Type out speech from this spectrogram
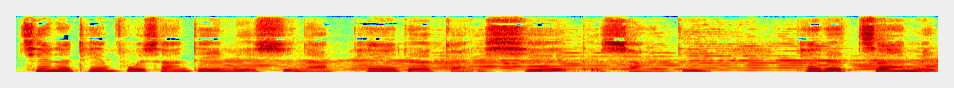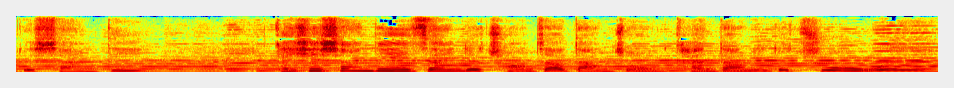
亲爱的天父上帝，你是那配得感谢的上帝，配得赞美的上帝。感谢上帝在你的创造当中看到你的作为。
